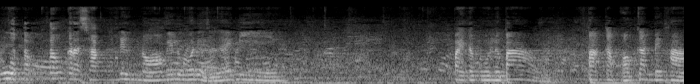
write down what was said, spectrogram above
รูดต้องต้องกระชับนิดนึงเนาะไม่รู้ว่าเดี๋ยวจะได้มี ไปตรงนู้นหรือเปล่าปากกลับพร้อมกันไหมคะ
